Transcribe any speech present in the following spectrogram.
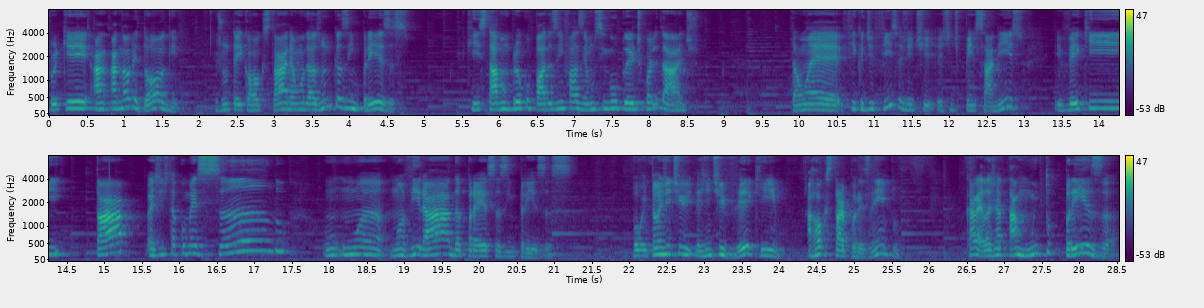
porque a, a Naughty Dog, junto aí com a Rockstar, é uma das únicas empresas que estavam preocupadas em fazer um single player de qualidade. Então é, fica difícil a gente, a gente pensar nisso e ver que tá, a gente está começando um, uma, uma virada para essas empresas. Bom, então a gente, a gente vê que a Rockstar, por exemplo, cara, ela já está muito presa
